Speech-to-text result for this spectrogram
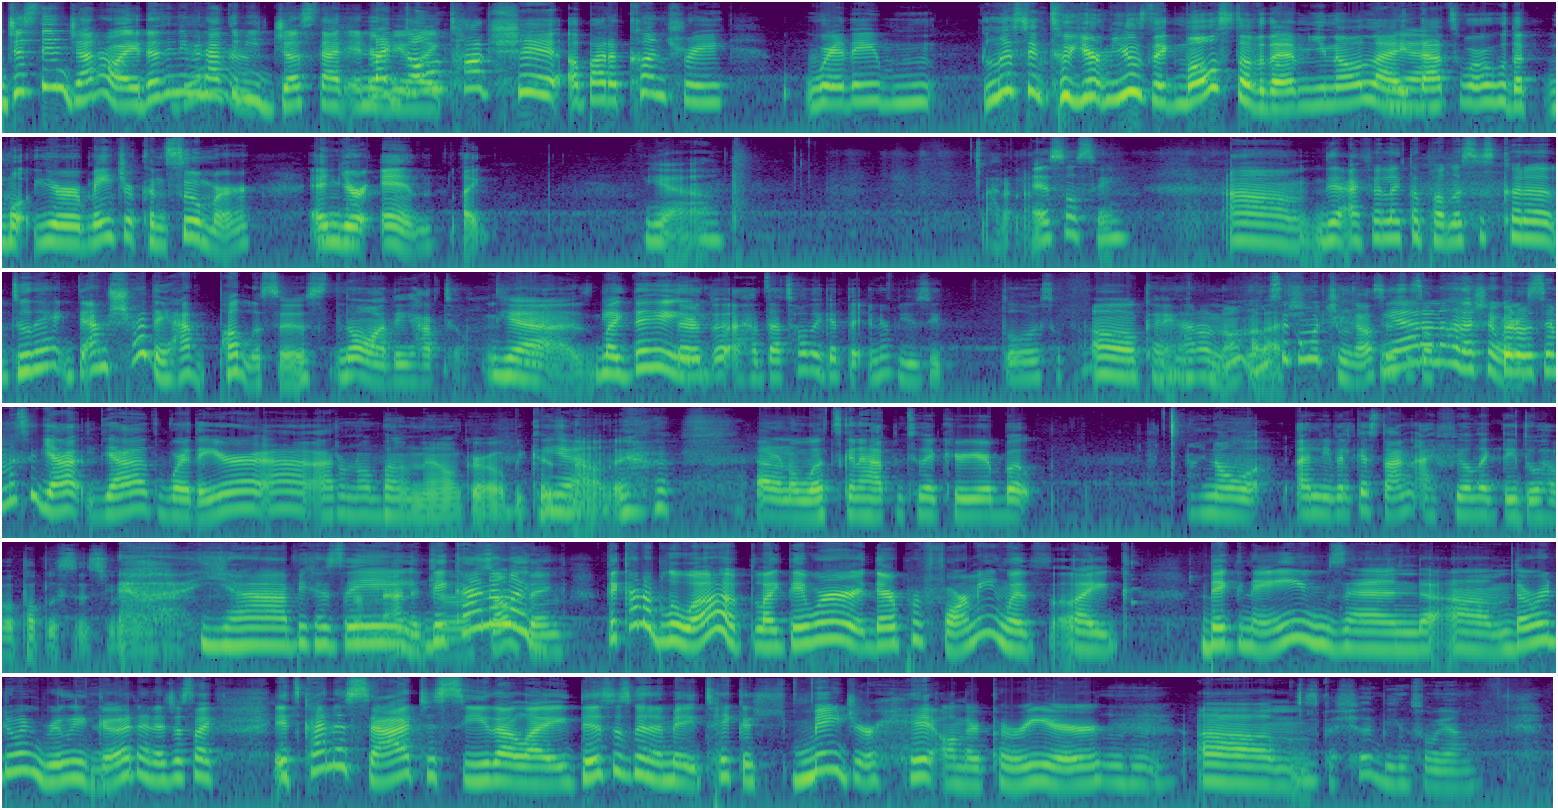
just in general. It doesn't even have to be just that interview. like don't talk shit about a country where they listen to your music most of them you know like Yeah. that's where who the your major consumer and you're in like yeah. i don't know Eso sí. Um, yeah, I feel like the publicist could have. Do they? I'm sure they have publicists. no they have to Yeah, like they. They're the, that's how they get the interviews y todo eso oh, okay. I don't know. how no sé cómo chingados Yeah, I don't know how that shit Pero works. se me hace ya, ya where they are at, I don't know about now, girl, because Yeah. now they're, I don't know what's gonna happen to their career, but you know, al nivel que están, I feel like they do have a publicist, you know. Yeah, because they they kind of like they kind of blew up. Like they were they're performing with like big names and um they were doing really good and it's just like it's kind of sad to see that like this is gonna make take a major hit on their career Mm-hmm. um Especially being so young.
